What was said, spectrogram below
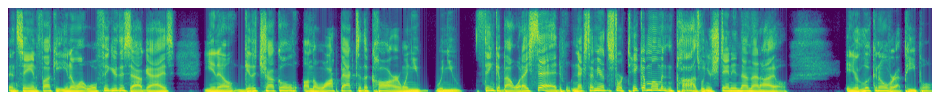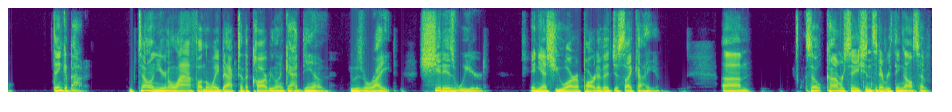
and saying, fuck it, you know what? We'll figure this out, guys. You know, get a chuckle on the walk back to the car when you when you think about what I said. Next time you're at the store, take a moment and pause when you're standing down that aisle and you're looking over at people. Think about it. I'm telling you, you're gonna laugh on the way back to the car, be like, God damn, he was right. Shit is weird. And yes, you are a part of it, just like I am. Um, so conversations and everything else have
